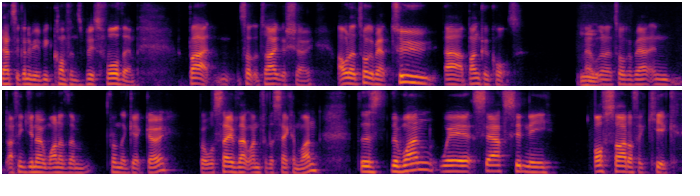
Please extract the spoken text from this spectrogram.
that's going to be a big confidence boost for them. But it's not the Tigers show. I want to talk about two uh, bunker calls that Mm. we're going to talk about, and I think you know one of them from the get go, but we'll save that one for the second one. There's the one where South Sydney offside off a kick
